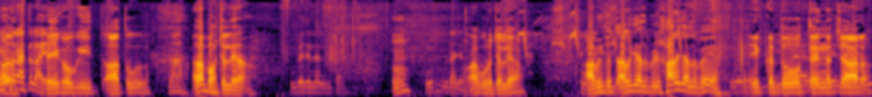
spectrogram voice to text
ਹੁਣ ਦਰਖਤ ਲਾਏ। ਡੇਕ ਹੋ ਗਈ ਆ ਤੂੰ। ਆਦਾ ਬਹੁਤ ਚੱਲਿਆ। ਪੂਰਾ ਚੱਲਿਆ ਤੂੰ ਤਾਂ। ਹੂੰ? ਤੂੰ ਪੂਰਾ ਚੱਲਿਆ। ਆ ਪੂਰਾ ਚੱਲਿਆ। ਆ ਵੀ ਆ ਵੀ ਚੱਲ ਪਏ ਸਾਰੇ ਚੱਲ ਪਏ 1 2 3 4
